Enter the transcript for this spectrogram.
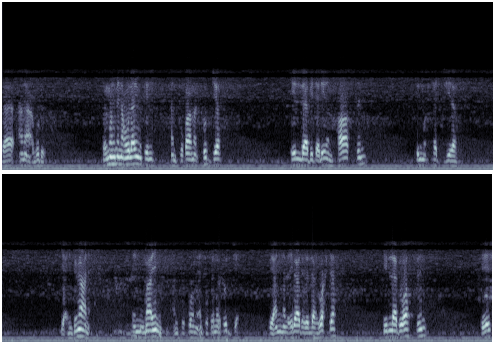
فأنا أعبده. فالمهم أنه لا يمكن أن تقام الحجة إلا بدليل خاص بالمحتج له. يعني بمعنى أنه ما يمكن أن تكون أن تقيم الحجة بأن العبادة لله وحده إلا بوصف إيش؟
